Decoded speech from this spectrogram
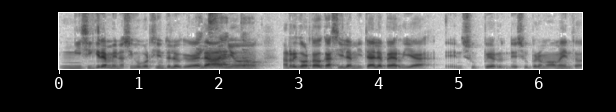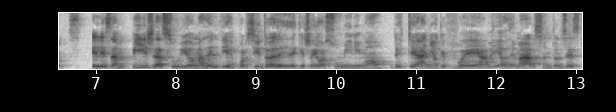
ni siquiera menos 5% de lo que va el año, han recortado casi la mitad de la pérdida en su de su peor momento. El S&P ya subió más del 10% desde que llegó a su mínimo de este año, que fue a mediados de marzo, entonces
